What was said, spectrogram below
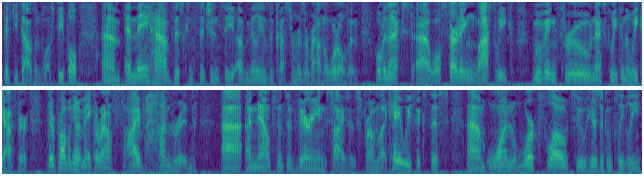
50,000 plus people, um, and they have this constituency of millions of customers around the world. And over the next, uh, well, starting last week, moving through next week and the week after, they're probably going to make around 500 uh, announcements of varying sizes from like, hey, we fixed this um, one workflow to here's a completely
